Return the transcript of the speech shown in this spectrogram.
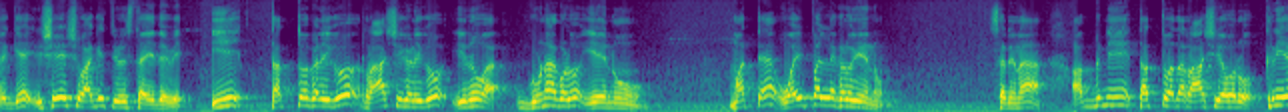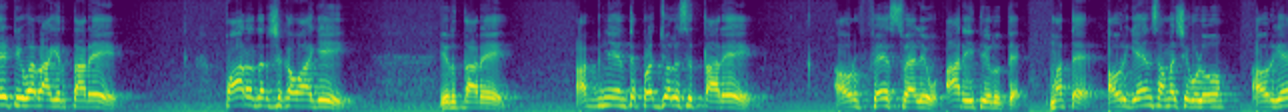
ಬಗ್ಗೆ ವಿಶೇಷವಾಗಿ ತಿಳಿಸ್ತಾ ಇದ್ದೇವೆ. ಈ ತತ್ವಗಳಿಗೂ ರಾಶಿಗಳಿಗೂ ಇರುವ ಗುಣಗಳು ಏನು? ಮತ್ತು ವೈಫಲ್ಯಗಳು ಏನು? ಸರಿನಾ? ಅಗ್ನಿ ತತ್ವದ ರಾಶಿಯವರು ಕ್ರಿಯೇಟಿವರ್ ಆಗಿರ್ತಾರೆ. ಪಾರದರ್ಶಕವಾಗಿ ಇರ್ತಾರೆ. ಅಗ್ನಿಯಂತೆ ಪ್ರಜ್ವಲಿಸುತ್ತಾರೆ. ಅವ್ರ ಫೇಸ್ ವ್ಯಾಲ್ಯೂ ಆ ರೀತಿ ಇರುತ್ತೆ. ಮತ್ತು ಅವ್ರಿಗೇನು ಸಮಸ್ಯೆಗಳು? ಅವ್ರಿಗೆ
